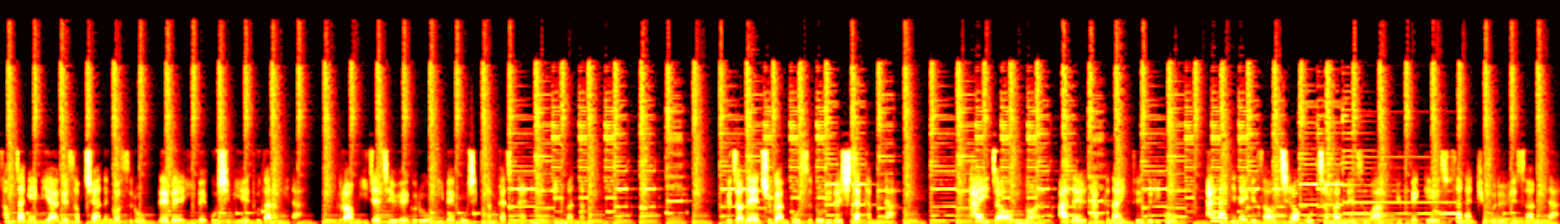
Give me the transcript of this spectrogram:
성장의 비약을 섭취하는 것으로 레벨 252에 도달합니다. 그럼 이제 재획으로 253까지 달리는 일만 남았군요. 그 전에 주간 보스 도리를 시작합니다. 타이저, 운월, 아델, 다크나이트 그리고 팔라딘에게서 7억 5천만 매수와 600개의 수상한 큐브를 회수합니다.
